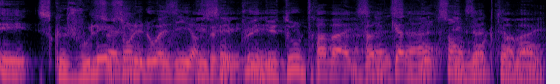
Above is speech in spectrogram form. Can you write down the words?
et ce que je voulais, ce sont les loisirs, ce n'est plus du tout le travail. 24% pour le travail.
